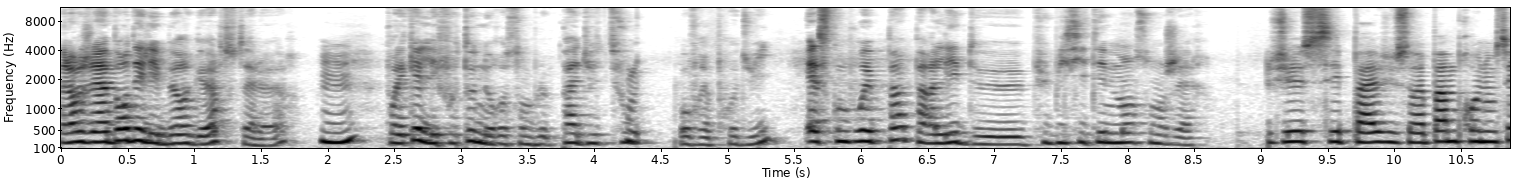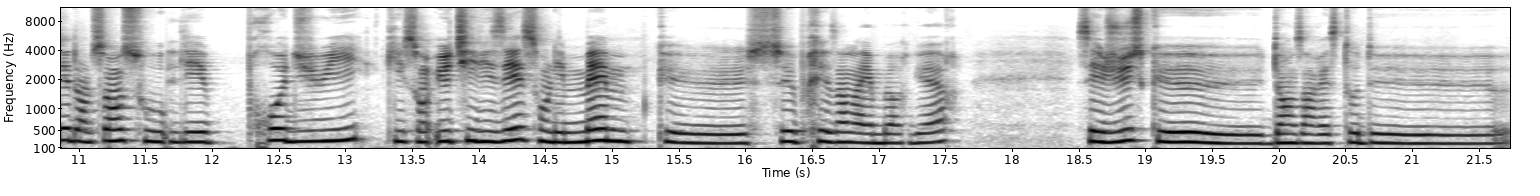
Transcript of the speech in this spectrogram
Alors j'ai abordé les burgers tout à l'heure, mhm. pour lesquels les photos ne ressemblent pas du tout aux vrais produits. Est-ce qu'on pourrait pas parler de publicité mensongère? Je sais pas, je saurais pas me prononcer dans le sens où les produits qui sont utilisés sont les mêmes que ceux présents dans les burgers. C'est juste que euh, dans un resto de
